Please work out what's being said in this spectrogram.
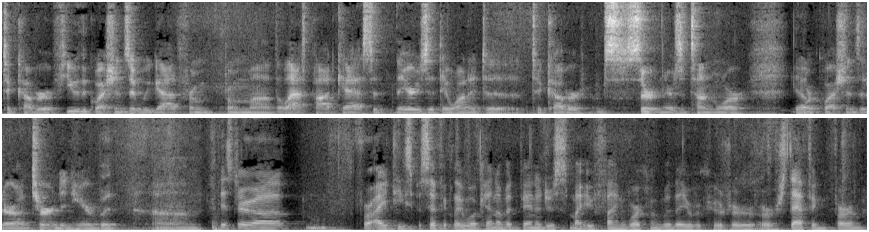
to cover a few of the questions that we got from from uh, the last podcast, the areas that they wanted to to cover. I'm certain there's a ton more yep. more questions that are unturned in here, but um, is there uh, for IT specifically? What kind of advantages might you find working with a recruiter or staffing firm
